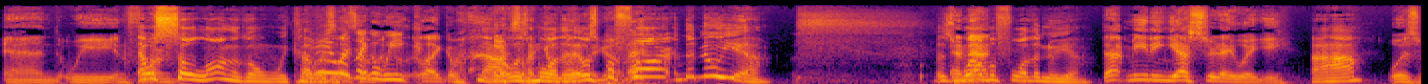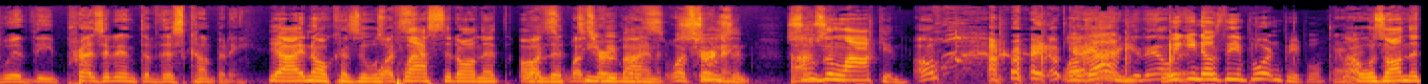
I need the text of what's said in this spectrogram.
and we informed. That was so long ago when we covered It it. was like a week. Like a, No, it was like more than it was ago. before the New Year. It was And well that- before the New Year. That meeting yesterday, Wiggy, Uh huh. was with the president of this company. Yeah, I know because it was What's- plastered on that on what's- the what's TV her- behind what's- it. what's her Susan. Name? Huh? Susan Larkin. Oh, all right. Okay. Well done. right, you nailed it. knows the important people. No, it was on the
